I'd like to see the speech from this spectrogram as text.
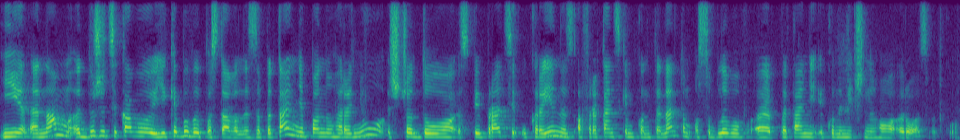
і нам дуже цікаво, яке би ви поставили запитання пану Гараню щодо співпраці України з африканським континентом, особливо в питанні економічного розвитку.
